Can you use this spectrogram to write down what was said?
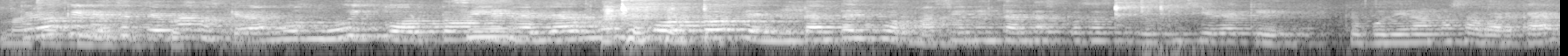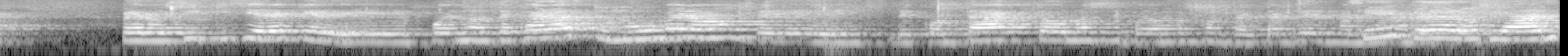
más Creo que en este tema nos quedamos muy cortos, sí. en realidad muy cortos en tanta información, en tantas cosas que yo quisiera que, que pudiéramos abarcar. Pero sí quisiera que pues nos dejaras tu número de, de contacto, no sé si podemos contactarte en alguna sí, red claro. social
